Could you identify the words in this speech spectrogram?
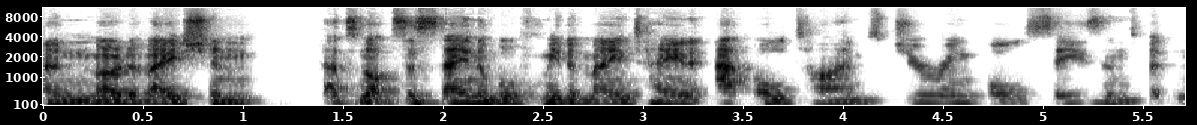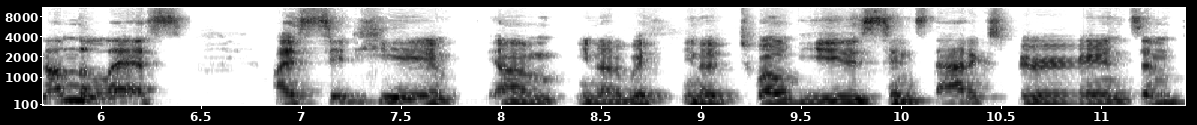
and motivation, that's not sustainable for me to maintain at all times during all seasons. But nonetheless, I sit here, um, you know, with you know 12 years since that experience, and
